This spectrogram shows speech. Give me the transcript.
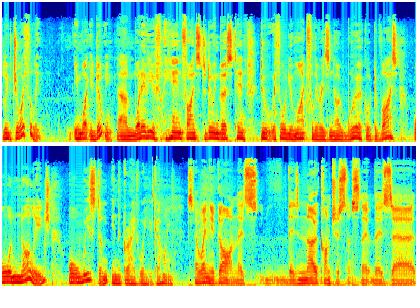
Live joyfully in what you're doing. Um, whatever your hand finds to do in verse 10, do it with all your might, for there is no work or device or knowledge or wisdom in the grave where you're going. So when you're gone, there's there's no consciousness. There, there's uh,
